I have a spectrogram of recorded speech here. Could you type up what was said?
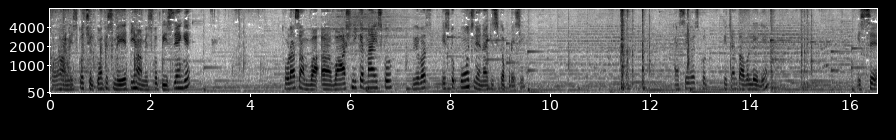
तो हम इसको छिलकों के समेत ही हम इसको पीस देंगे। थोड़ा सा वा, आ, वाश नहीं करना है इसको व्यवर्स। इसको पोंछ लेना है किसी कपड़े से। ऐसे इसको किचन टॉवल ले लें। इससे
